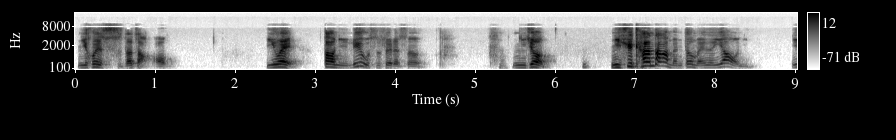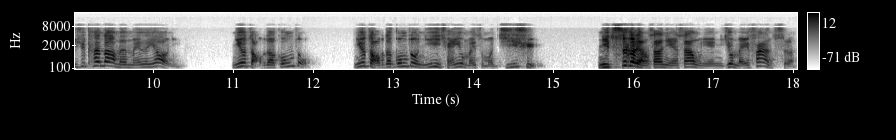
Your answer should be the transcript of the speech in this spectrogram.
你会死得早。因为到你六十岁的时候，你就你去看大门都没人要你，你去看大门没人要你，你又找不到工作，你又找不到工作，你以前又没什么积蓄。你吃个两三年、三五年，你就没饭吃了，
